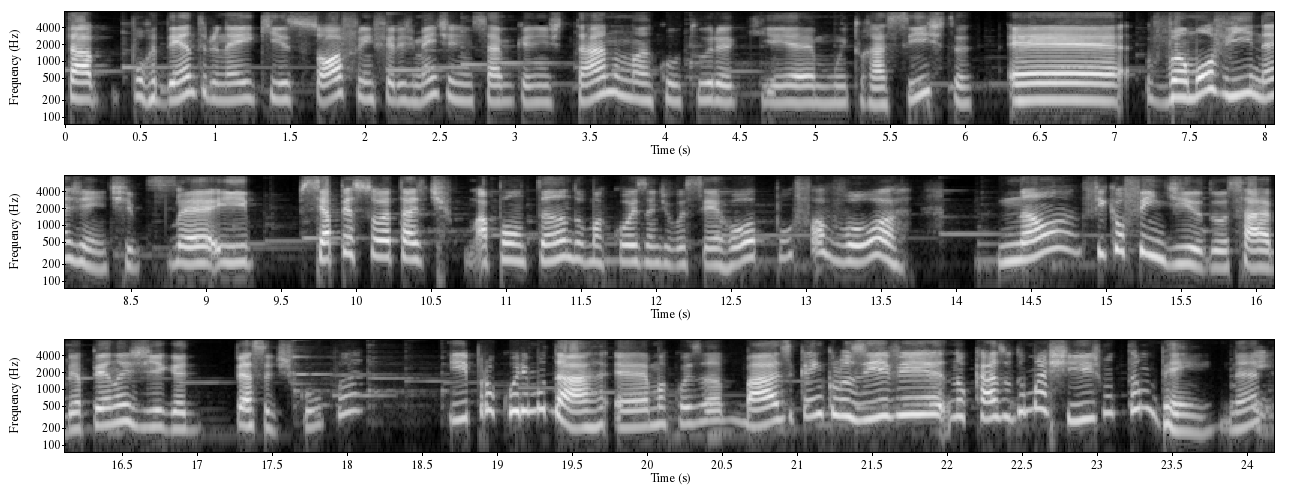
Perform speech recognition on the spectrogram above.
tá por dentro, né, e que sofre, infelizmente, a gente sabe que a gente está numa cultura que é muito racista, é, vamos ouvir, né, gente? É, e se a pessoa está tipo, apontando uma coisa onde você errou, por favor, não fique ofendido, sabe? Apenas diga, peça desculpa e procure mudar. É uma coisa básica, inclusive no caso do machismo também, né?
